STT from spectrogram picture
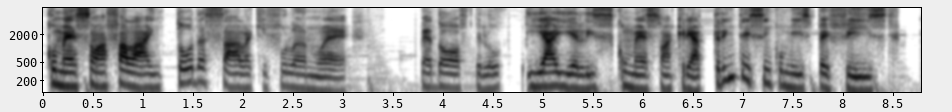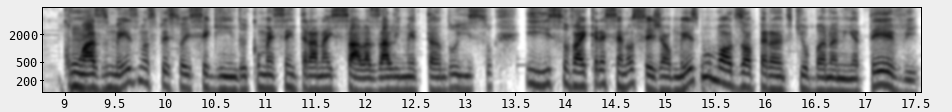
começam a falar em toda sala que fulano é pedófilo, e aí eles começam a criar 35 mil perfis com as mesmas pessoas seguindo e começa a entrar nas salas alimentando isso e isso vai crescendo, ou seja, é o mesmo modus operandi que o Bananinha teve,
